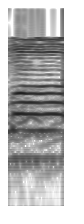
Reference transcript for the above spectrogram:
الله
